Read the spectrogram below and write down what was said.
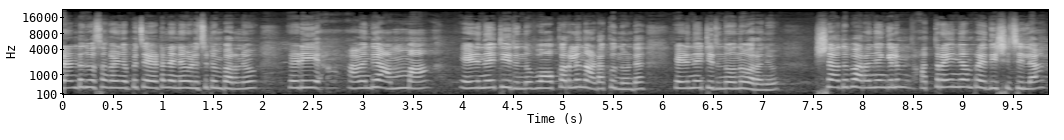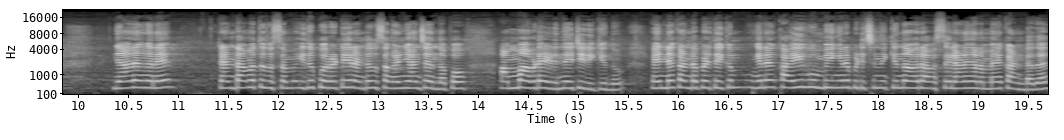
രണ്ട് ദിവസം കഴിഞ്ഞപ്പോൾ ചേട്ടൻ എന്നെ വിളിച്ചിട്ടും പറഞ്ഞു എടി അവന്റെ അമ്മ എഴുന്നേറ്റിരുന്നു. വോക്കറിൽ നടക്കുന്നുണ്ട്. എഴുന്നേറ്റിരുന്നു എന്ന് പറഞ്ഞു. പക്ഷെ അത് പറഞ്ഞെങ്കിലും അത്രയും ഞാൻ പ്രതീക്ഷിച്ചില്ല. ഞാനങ്ങനെ രണ്ടാമത്തെ ദിവസം ഇത് പുരട്ടി രണ്ട് ദിവസം കഴിഞ്ഞ് ഞാൻ ചെന്നപ്പോൾ അമ്മ അവിടെ എഴുന്നേറ്റിരിക്കുന്നു. എന്നെ കണ്ടപ്പോഴത്തേക്കും ഇങ്ങനെ കൈ കുമ്പി ഇങ്ങനെ പിടിച്ച് നിൽക്കുന്ന ഒരു അവസ്ഥയിലാണ് ഞാൻ അമ്മയെ കണ്ടത്.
